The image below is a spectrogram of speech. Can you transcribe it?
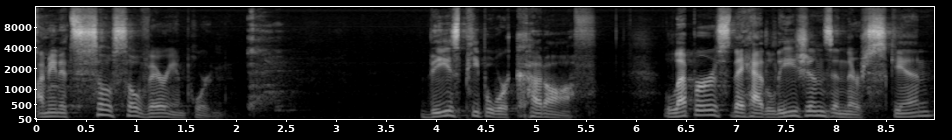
I mean, it's so, so very important. These people were cut off. Lepers, they had lesions in their skin.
